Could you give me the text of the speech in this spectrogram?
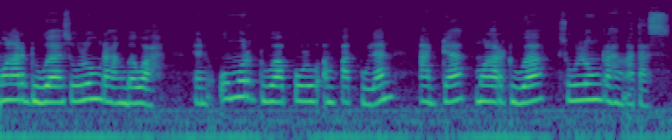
molar 2 sulung rahang bawah dan umur 24 bulan ada molar 2 sulung rahang atas.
